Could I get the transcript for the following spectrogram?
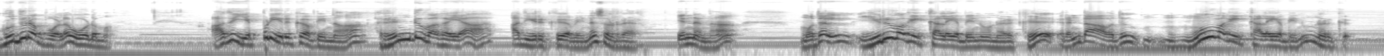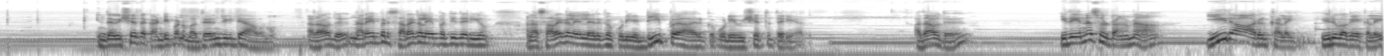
குதிரை போல் ஓடுமா? அது எப்படி இருக்குது அப்படின்னா ரெண்டு வகையாக அது இருக்குது அப்படின்னு சொல்கிறார் என்னென்னா முதல் இருவகை கலை அப்படின்னு ஒன்று இருக்குது ரெண்டாவது மூவகை கலை அப்படின்னு ஒன்று இருக்குது இந்த விஷயத்தை கண்டிப்பாக நம்ம தெரிஞ்சுக்கிட்டே ஆகணும். அதாவது நிறைய பேர் சரகலையை பற்றி தெரியும். ஆனால் சரகலையில் இருக்கக்கூடிய டீப்பாக இருக்கக்கூடிய விஷயத்த தெரியாது. அதாவது இது என்ன சொல்கிறாங்கன்னா ஈராறு கலை இருவகை கலை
